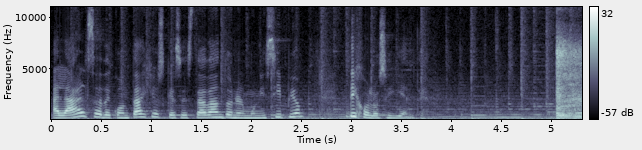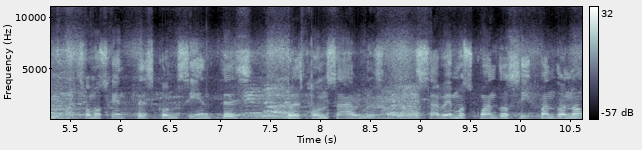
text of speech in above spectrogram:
a la alza de contagios que se está dando en el municipio. Dijo lo siguiente. Somos gentes conscientes, responsables. Sabemos cuándo sí, cuándo no.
